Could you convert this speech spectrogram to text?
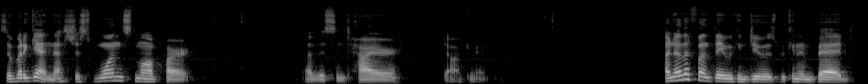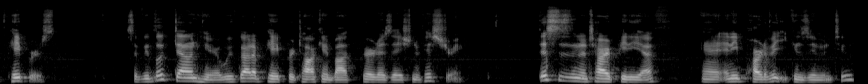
So, but again, that's just one small part of this entire document. Another fun thing we can do is we can embed papers. So if we look down here, we've got a paper talking about the periodization of history. This is an entire PDF, and any part of it you can zoom into.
